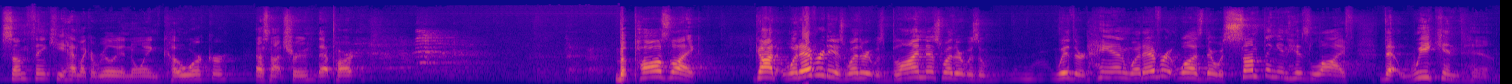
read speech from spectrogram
Some think he had like a really annoying coworker. That's not true, that part. But Paul's like, God, whatever it is, whether it was blindness, whether it was a withered hand, whatever it was, there was something in his life that weakened him.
